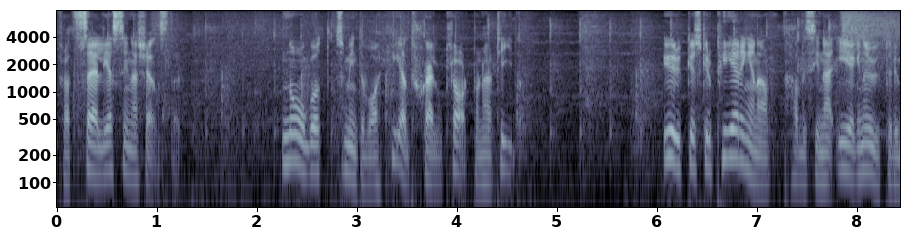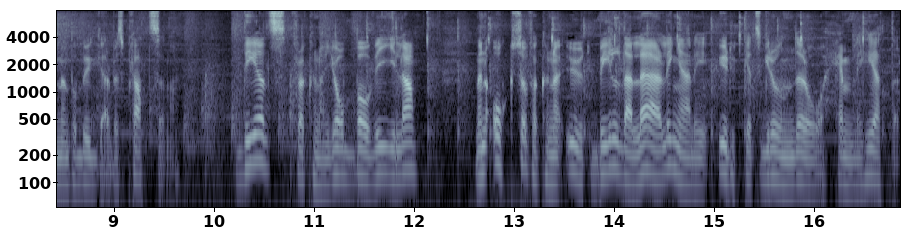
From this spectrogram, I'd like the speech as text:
för att sälja sina tjänster. Något som inte var helt självklart på den här tiden. Yrkesgrupperingarna hade sina egna utrymmen på byggarbetsplatserna. Dels för att kunna jobba och vila, men också för att kunna utbilda lärlingar i yrkets grunder och hemligheter.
